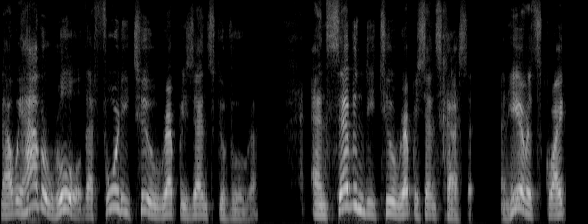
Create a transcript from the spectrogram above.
Now, we have a rule that 42 represents Gevura and 72 represents Chesed. And here it's quite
